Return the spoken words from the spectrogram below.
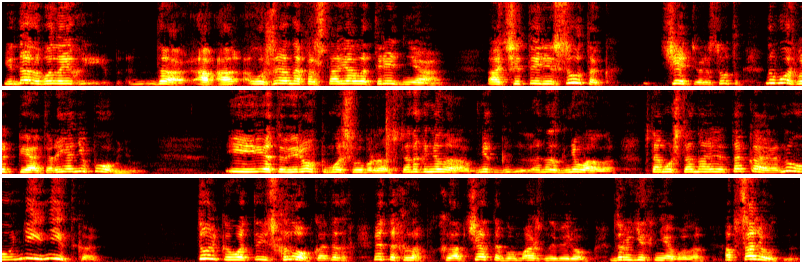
И надо было их, да, а, а уже она простояла три дня, а четыре суток – четверо суток, ну, может быть, пятеро, я не помню. И эту веревку можешь выбрасывать. Она гнила, она сгнивала, потому что она такая, ну, не нитка. Только вот из хлопка. Это, это хлоп, хлопчато-бумажная веревка. Других не было. Абсолютно.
